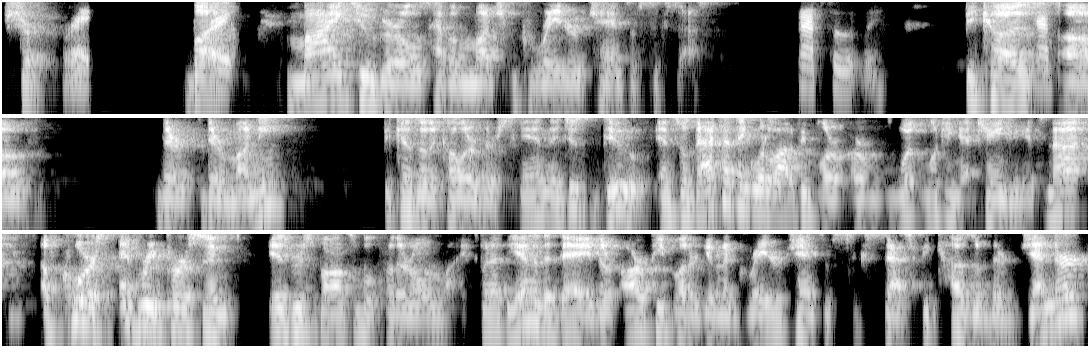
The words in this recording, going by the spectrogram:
Sure. Right. But right. my two girls have a much greater chance of success. Absolutely. Because Absolutely. of their their money, because of the color of their skin, they just do. And so that's I think what a lot of people are, are looking at changing. It's not, of course, every person is responsible for their own life. But at the end of the day, there are people that are given a greater chance of success because of their gender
